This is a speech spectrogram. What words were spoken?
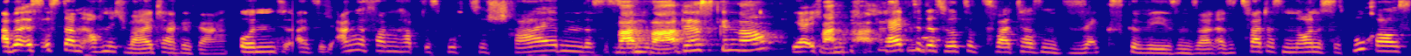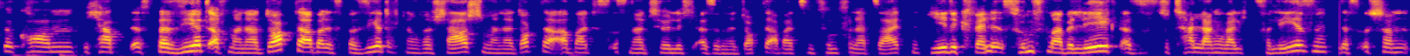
Aber es ist dann auch nicht weitergegangen. Und als ich angefangen habe, das Buch zu schreiben, das Wann war das genau? ja, ich, Wann ich war das schätze, genau? das wird so 2006 gewesen sein. Also 2009 ist das Buch rausgekommen. Ich habe, es basiert auf meiner Doktorarbeit, es basiert auf den Recherchen meiner Doktorarbeit. Es ist natürlich, also eine Doktorarbeit sind 500 Seiten. Jede Quelle ist fünfmal belegt, also es ist total langweilig zu lesen. Das ist schon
